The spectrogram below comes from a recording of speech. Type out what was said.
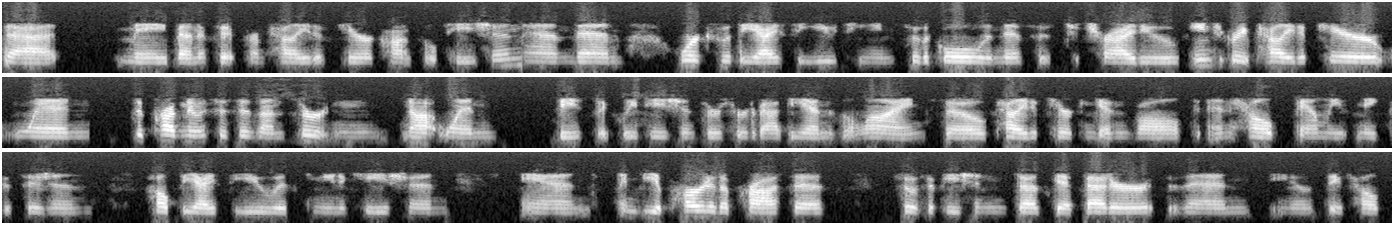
that may benefit from palliative care consultation and then works with the ICU team. So the goal in this is to try to integrate palliative care when the prognosis is uncertain, not when basically patients are sort of at the end of the line. So palliative care can get involved and help families make decisions, help the ICU with communication, and and be a part of the process. So if the patient does get better, then you know they've helped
